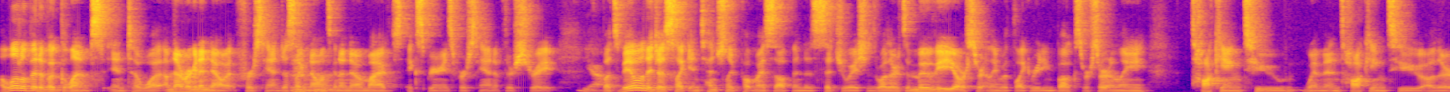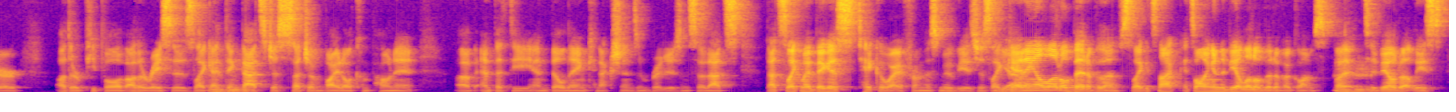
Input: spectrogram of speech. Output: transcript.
a little bit of a glimpse into what I'm never gonna know it firsthand, just like no one's Mhm. gonna know my experience firsthand if they're straight. Yeah. But to be able to just like intentionally put myself into situations, whether it's a movie or certainly with like reading books or certainly talking to women, talking to other other people of other races, like I think Mhm. that's just such a vital component of empathy and building connections and bridges. And so that's that's like my biggest takeaway from this movie is just like Yeah. getting a little bit of a glimpse. Like it's not it's only going to be a little bit of a glimpse, but Mhm. to be able to at least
